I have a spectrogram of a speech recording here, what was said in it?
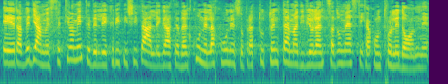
e ravvediamo effettivamente delle criticità legate ad alcune lacune, soprattutto in tema di violenza domestica contro le donne.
